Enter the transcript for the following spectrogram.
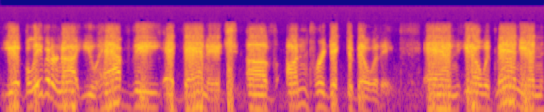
you believe it or not, you have the advantage of unpredictability. And you know, with Mannion,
